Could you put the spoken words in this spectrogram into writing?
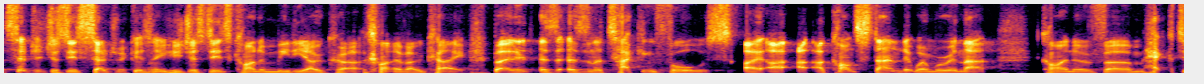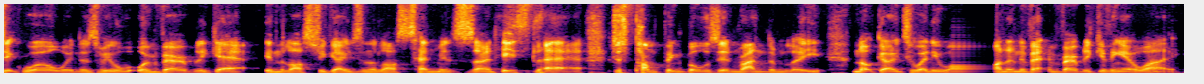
Cedric just is Cedric, isn't he? He just is kind of mediocre, kind of okay. But as, as an attacking force, I, I, I can't stand it when we're in that kind of um, hectic whirlwind as we all invariably get in the last few games, in the last ten minutes or so. And he's there, just pumping balls in randomly, not going to anyone, and invariably giving it away.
